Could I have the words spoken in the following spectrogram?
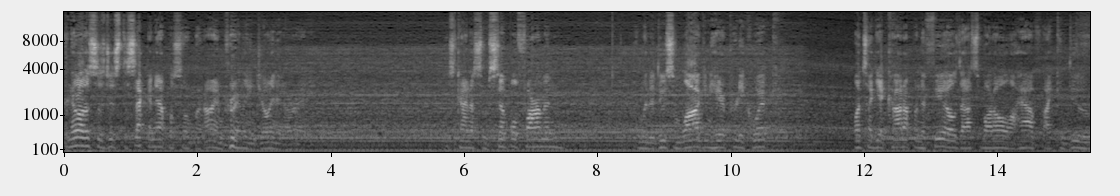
I know this is just the second episode, but I am really enjoying it already. Just kind of some simple farming. I'm going to do some logging here pretty quick. Once I get caught up in the fields, that's about all I'll have I can do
